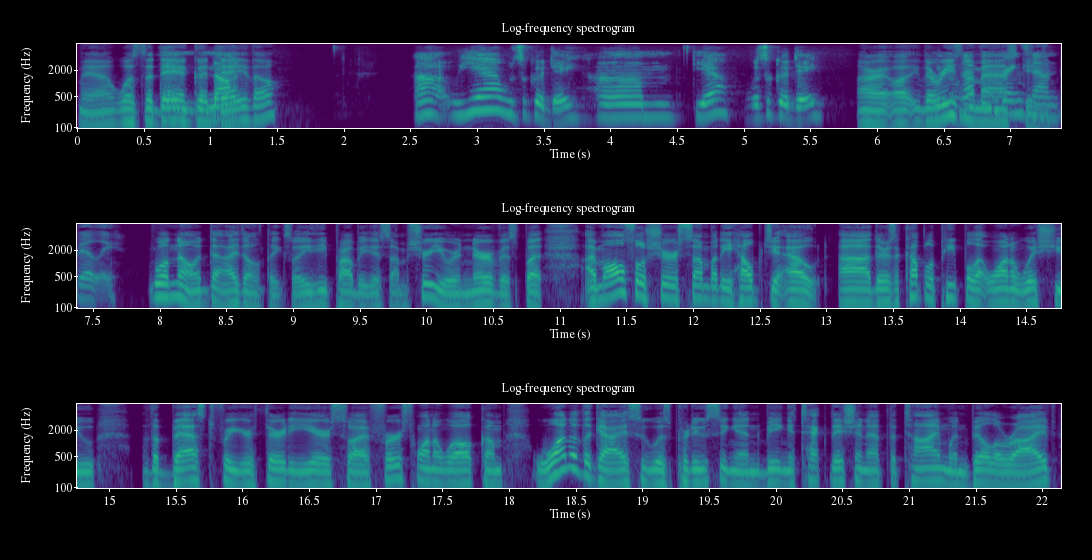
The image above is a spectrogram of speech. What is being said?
Yeah, was the day a good not- day though? Uh, yeah, it was a good day. Um, yeah, it was a good day. All right. Well, the reason Nothing I'm asking brings down Billy. Well, no, I don't think so. He probably just. I'm sure you were nervous, but I'm also sure somebody helped you out. Uh, there's a couple of people that want to wish you the best for your 30 years. So I first want to welcome one of the guys who was producing and being a technician at the time when Bill arrived.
